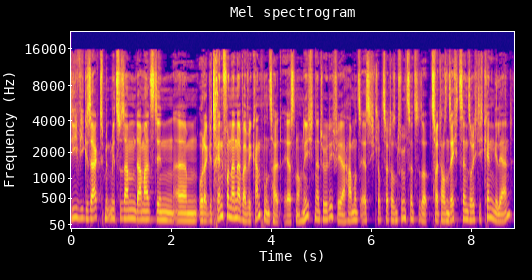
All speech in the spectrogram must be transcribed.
die, wie gesagt, mit mir zusammen damals den, ähm, oder getrennt voneinander, weil wir kannten uns halt erst noch nicht, natürlich. Wir haben uns erst, ich glaube, 2015, 2016 so richtig kennengelernt.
